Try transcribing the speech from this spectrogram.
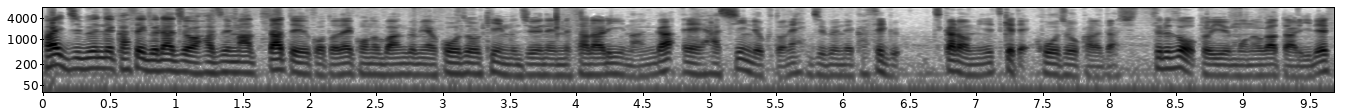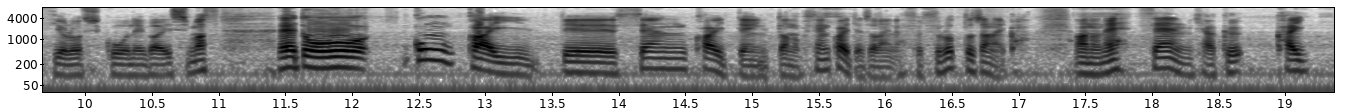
はい、自分で稼ぐラジオ始まったということで、この番組は工場勤務10年目サラリーマンが、えー、発信力とね、自分で稼ぐ力を身につけて工場から脱出するぞという物語です。よろしくお願いします。えっ、ー、と、今回で1000回転いったの、1000回転じゃないな、それスロットじゃないか。あのね、1100回転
